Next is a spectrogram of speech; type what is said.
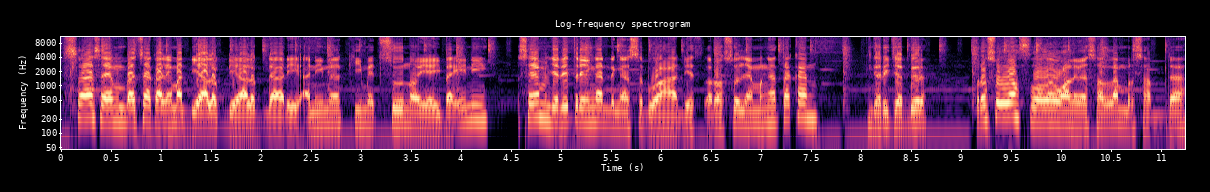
Setelah saya membaca kalimat dialog-dialog dari anime Kimetsu no Yaiba ini, saya menjadi teringat dengan sebuah hadis Rasul yang mengatakan, dari Jabir, Rasulullah SAW bersabda,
